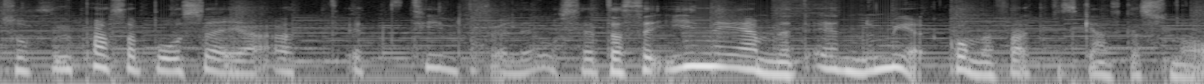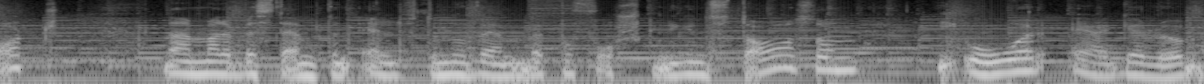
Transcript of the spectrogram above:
Så får vi passa på att säga att ett tillfälle att sätta sig in i ämnet ännu mer kommer faktiskt ganska snart närmare bestämt den 11 november på Forskningens dag som i år äger rum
